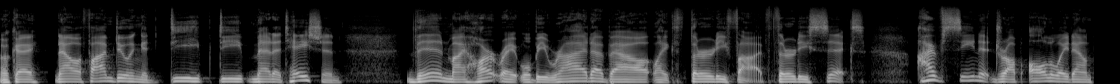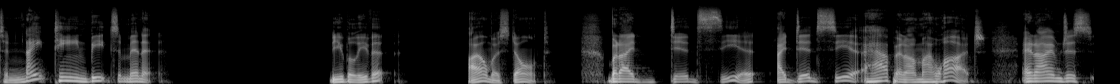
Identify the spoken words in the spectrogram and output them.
Okay. Now, if I'm doing a deep, deep meditation, then my heart rate will be right about like 35, 36. I've seen it drop all the way down to 19 beats a minute. Do you believe it? I almost don't. But I did see it. I did see it happen on my watch. And I'm just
